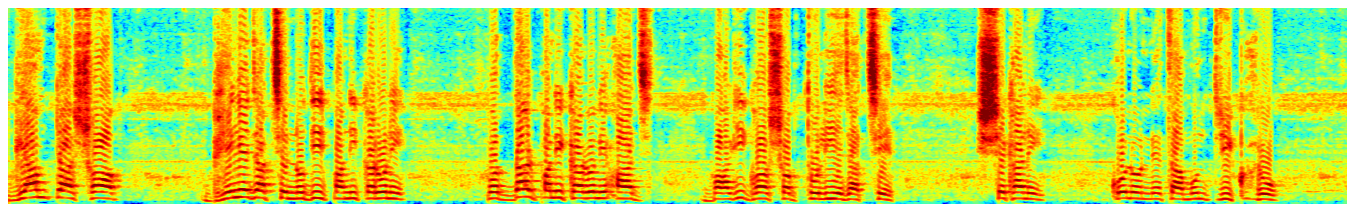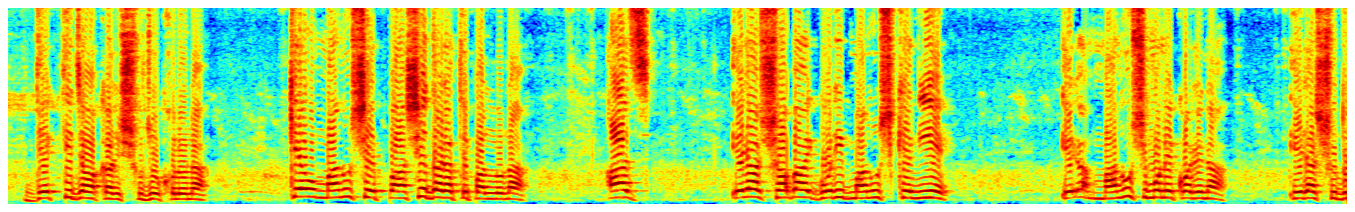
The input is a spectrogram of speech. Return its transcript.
গ্রামটা সব ভেঙে যাচ্ছে নদীর পানির কারণে। পদ্মার পানির কারণে আজ বাড়ি ঘর সব তলিয়ে যাচ্ছে। সেখানে কোনো নেতা মন্ত্রী কারও দেখতে যাওয়া কারও সুযোগ হলো না। কেউ মানুষের পাশে দাঁড়াতে পারল না। আজ এরা সবাই গরিব মানুষকে নিয়ে এরা মানুষ মনে করে না, এরা শুধু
